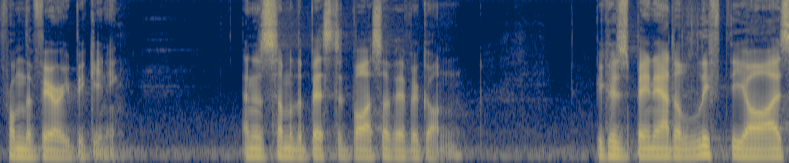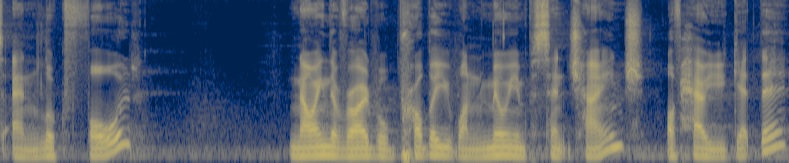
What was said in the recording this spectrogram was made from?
from the very beginning. And it's some of the best advice I've ever gotten. Because being able to lift the eyes and look forward, knowing the road will probably 1 million percent change of how you get there,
